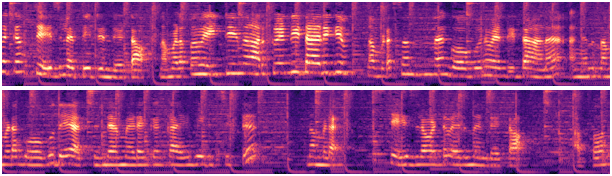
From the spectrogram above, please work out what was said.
ചെക്കൻ സ്റ്റേജിൽ എത്തിയിട്ടുണ്ട് കേട്ടോ. നമ്മളപ്പോൾ വെയിറ്റ് ചെയ്യുന്ന ആർക്ക് വേണ്ടിയിട്ടായിരിക്കും? നമ്മുടെ സ്വന്തം ഗോപുവിന് വേണ്ടിയിട്ടാണ്. അങ്ങനെ നമ്മുടെ ഗോപുദേ അച്ഛന്റെ അമ്മയുടെയൊക്കെ കൈ പിടിച്ചിട്ട് നമ്മുടെ സ്റ്റേജിലോട്ട് വരുന്നുണ്ട് കേട്ടോ. അപ്പം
